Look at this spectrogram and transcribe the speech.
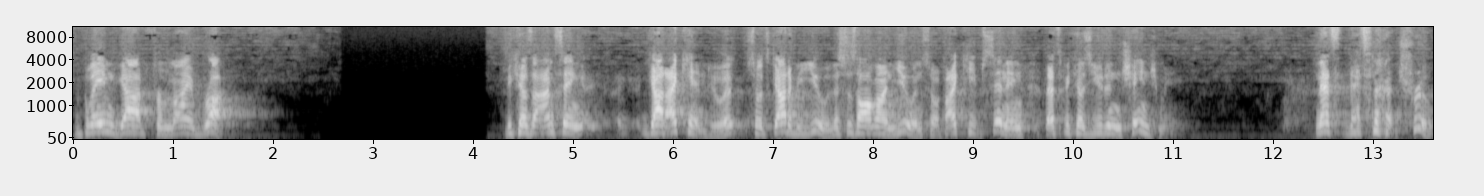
blamed God for my rut. Because I'm saying, God, I can't do it, so it's got to be you. This is all on you. And so if I keep sinning, that's because you didn't change me. And that's, that's not true.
